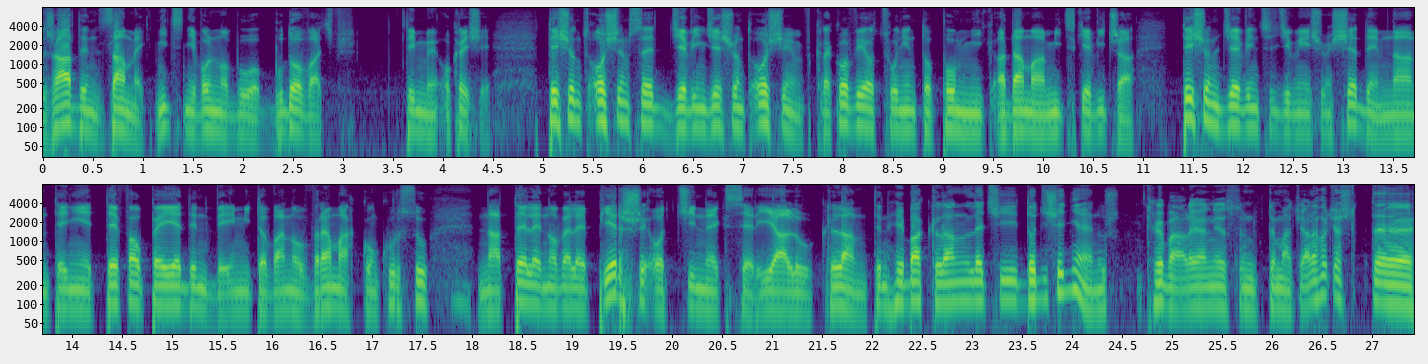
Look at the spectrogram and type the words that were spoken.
żaden zamek, nic nie wolno było budować w, tym okresie. 1898 w Krakowie odsłonięto pomnik Adama Mickiewicza. 1997 na antenie TVP1 wyemitowano w ramach konkursu na telenowelę pierwszy odcinek serialu Klan. Ten chyba klan leci do dzisiaj dnia, Janusz. Chyba, ale ja nie jestem w temacie. Ale chociaż te,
